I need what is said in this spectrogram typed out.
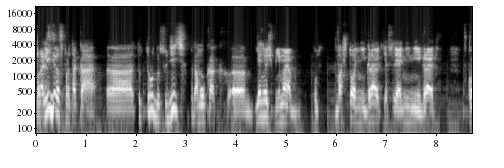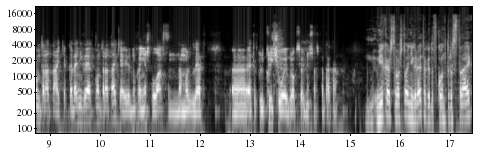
Про лидера Спартака э, тут трудно судить, потому как э, я не очень понимаю, вот, во что они играют, если они не играют в контратаке. Когда они играют в контратаке, ну, конечно, Ларсен, на мой взгляд, э, это ключевой игрок сегодняшнего Спартака. Мне кажется, во что они играют, так это в Counter-Strike,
